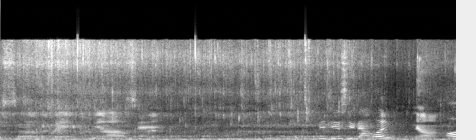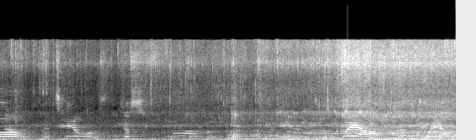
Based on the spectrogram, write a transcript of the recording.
Just a little bit. Oh, okay. Did you see that one? No. Oh, the tail was just way out, way out.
